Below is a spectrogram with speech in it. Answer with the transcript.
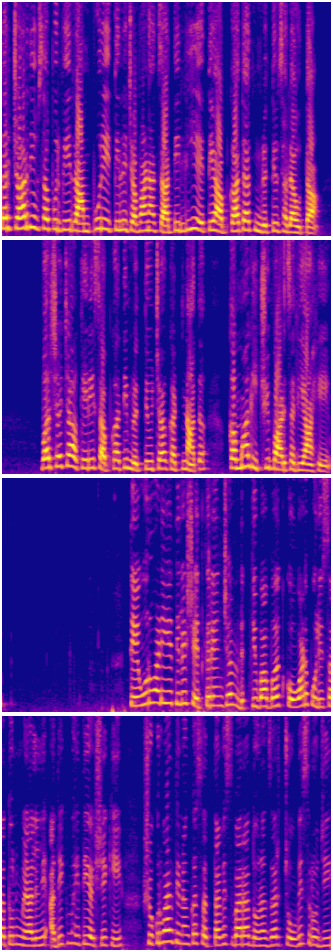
तर चार दिवसापूर्वी रामपूर येथील जवानाचा दिल्ली येथे अपघातात मृत्यू झाला होता. वर्षाच्या अखेरीस अपघाती मृत्यूच्या घटनात कमालीची वाढ झाली आहे. तेऊरवाडी येथील शेतकऱ्यांच्या मृत्यूबाबत कोवाड पोलिसातून मिळालेली अधिक माहिती अशी की शुक्रवार दिनांक सत्तावीस बारा दोन हजार चोवीस रोजी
